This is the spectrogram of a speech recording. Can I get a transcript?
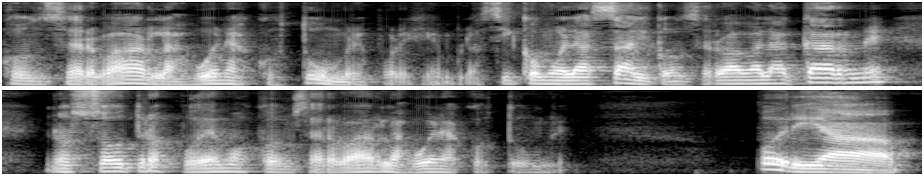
conservar las buenas costumbres, por ejemplo. Así como la sal conservaba la carne, nosotros podemos conservar las buenas costumbres. Podría,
